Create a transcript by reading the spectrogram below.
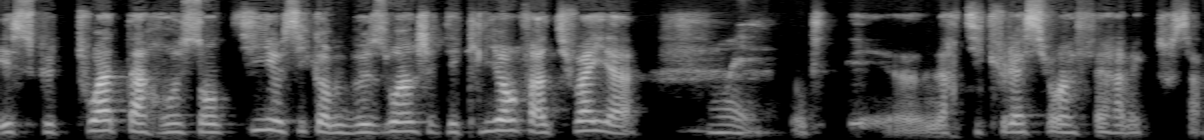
et ce que toi, tu as ressenti aussi comme besoin chez tes clients. Enfin, tu vois, il y a une articulation à faire avec tout ça.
